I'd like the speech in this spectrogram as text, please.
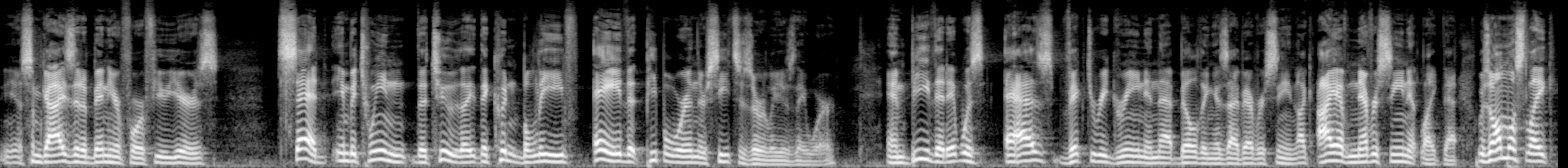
you know, some guys that have been here for a few years, said in between the two, they, they couldn't believe a that people were in their seats as early as they were, and b that it was as victory green in that building as I've ever seen. Like I have never seen it like that. It was almost like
